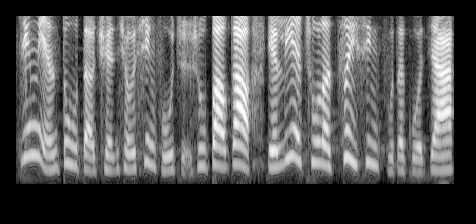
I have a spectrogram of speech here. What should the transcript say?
今年度的全球幸福指数报告，也列出了最幸福的国家。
